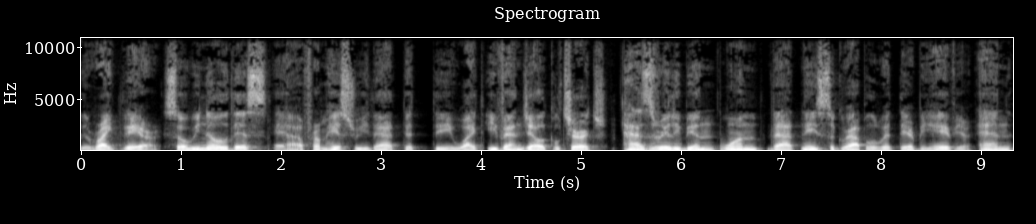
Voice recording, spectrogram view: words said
right there. So we know this uh, from history that the, the white evangelical church has really been one that needs to grapple with their behavior. And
